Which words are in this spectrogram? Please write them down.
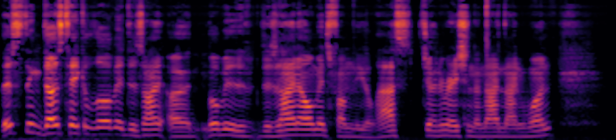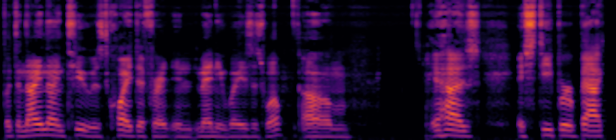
this thing does take a little bit design, a uh, little bit of design elements from the last generation, the 991, but the 992 is quite different in many ways as well. Um, it has a steeper back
